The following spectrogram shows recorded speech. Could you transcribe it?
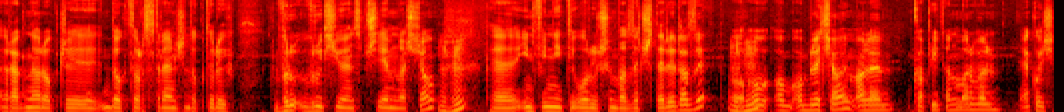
Ragnarok czy Doctor Strange, do których wró wróciłem z przyjemnością. Mhm. Infinity War już chyba ze cztery razy mhm. o, o, obleciałem, ale Kapitan Marvel jakoś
